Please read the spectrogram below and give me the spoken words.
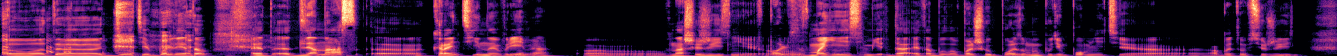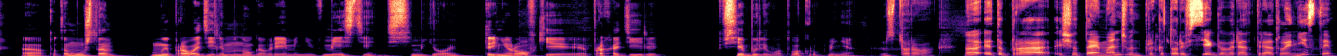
вот, э, дети были. Это, это для нас э, карантинное время в нашей жизни, в, пользу, в моей да? семье, да, это было в большую пользу, мы будем помнить об этом всю жизнь, потому что мы проводили много времени вместе с семьей, тренировки проходили, все были вот вокруг меня. Здорово. Но это про еще тайм-менеджмент, про который все говорят триатлонисты,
